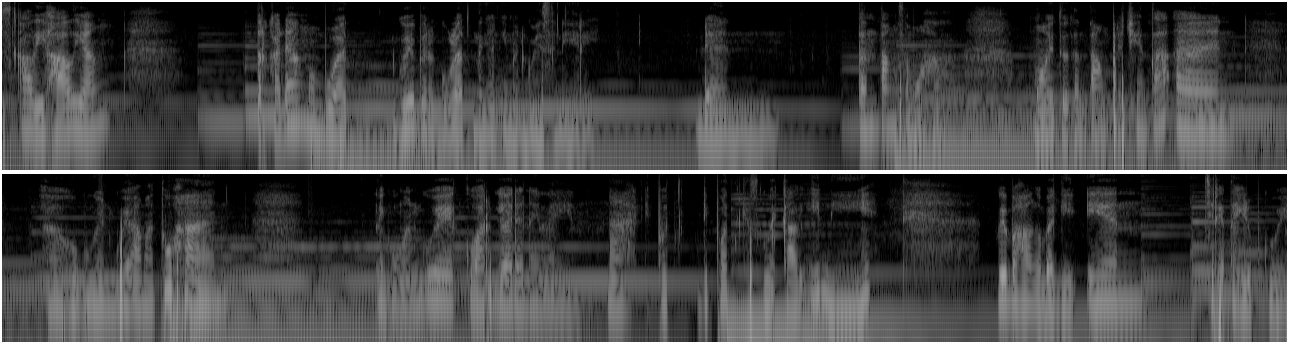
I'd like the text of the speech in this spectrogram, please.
sekali hal yang terkadang membuat gue bergulat dengan iman gue sendiri. Dan tentang semua hal mau itu tentang percintaan uh, hubungan gue sama Tuhan lingkungan gue keluarga dan lain-lain. Nah di, pod di podcast gue kali ini gue bakal ngebagiin cerita hidup gue.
